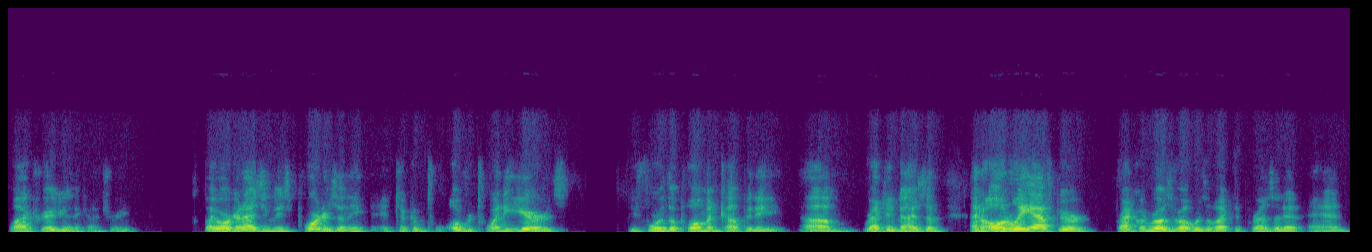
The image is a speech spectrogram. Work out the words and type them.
black trade union in the country, by organizing these porters. And it took them over 20 years before the Pullman Company um, recognized them and only after Franklin Roosevelt was elected president and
